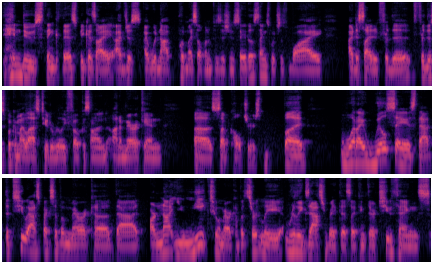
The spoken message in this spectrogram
Hindus think this because I, I've just, I would not put myself in a position to say those things, which is why I decided for the for this book and my last two to really focus on on American uh, subcultures. But what I will say is that the two aspects of America that are not unique to America, but certainly really exacerbate this. I think there are two things.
